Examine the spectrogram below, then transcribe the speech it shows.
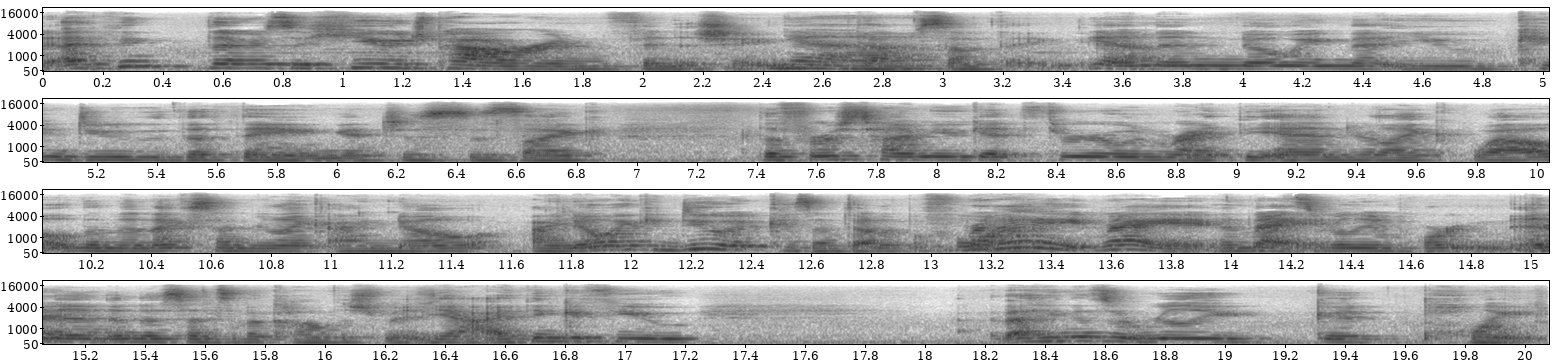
I think there's a huge power in finishing Yeah. something. Yeah. And then knowing that you can do the thing. It just is like the first time you get through and write the end, you're like, well, then the next time you're like, I know I know I can do it because I've done it before. right right and right that's really important and Right. then and the sense of accomplishment yeah i think if you i think that's a really good point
